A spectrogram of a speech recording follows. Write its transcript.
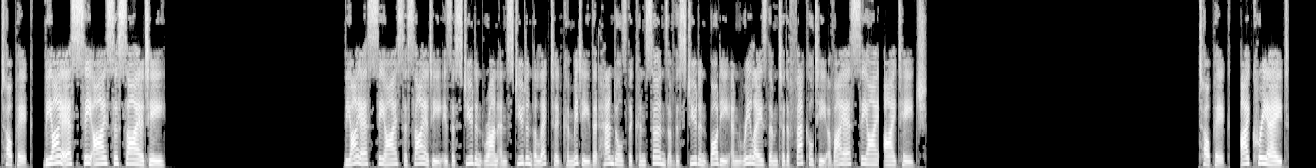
Topic: The ISCI Society. The ISCI Society is a student-run and student-elected committee that handles the concerns of the student body and relays them to the faculty of ISCI. I teach. I create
